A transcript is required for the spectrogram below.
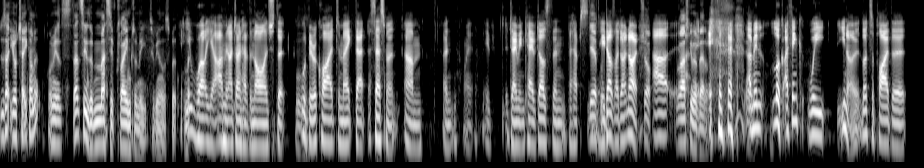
is that your take on it? I mean, it's, that seems a massive claim to me, to be honest. But Well, yeah, I mean, I don't have the knowledge that would be required to make that assessment. Um, and if Damien Cave does, then perhaps Yeah. he does. I don't know. Sure. Uh, we'll ask him about it. I mean, look, I think we, you know, let's apply the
